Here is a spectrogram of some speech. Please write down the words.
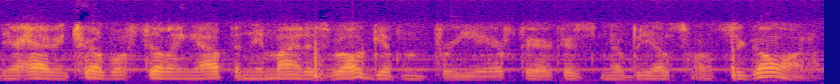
they're having trouble filling up, and they might as well give them free airfare because nobody else wants to go on them.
